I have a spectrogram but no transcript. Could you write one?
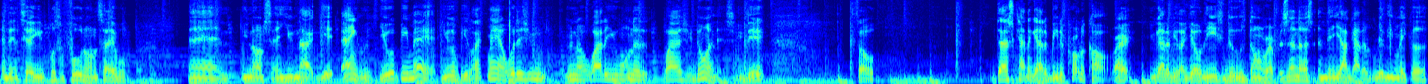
and then tell you to put some food on the table and you know what I'm saying, you not get angry, you would be mad. You would be like, man, what is you, you know, why do you want to, why is you doing this? You did? So that's kind of got to be the protocol, right? You got to be like, yo, these dudes don't represent us, and then y'all got to really make a,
